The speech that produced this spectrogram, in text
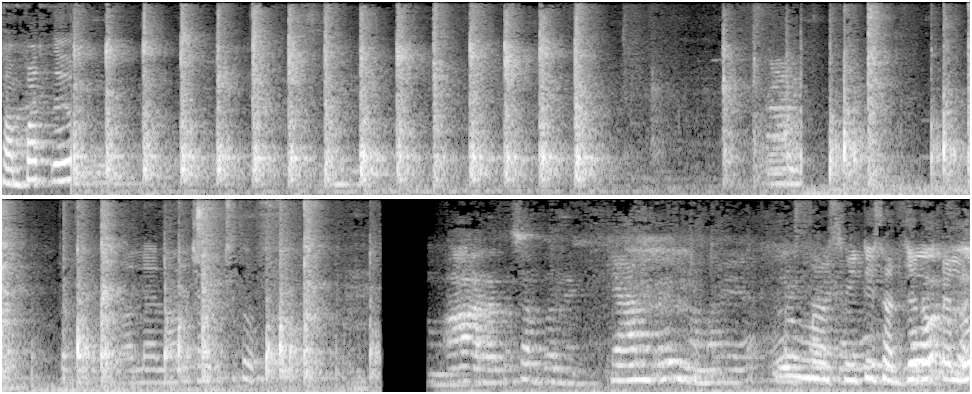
సంపత్ స్వీటీ సజ్జ రొట్టెలు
